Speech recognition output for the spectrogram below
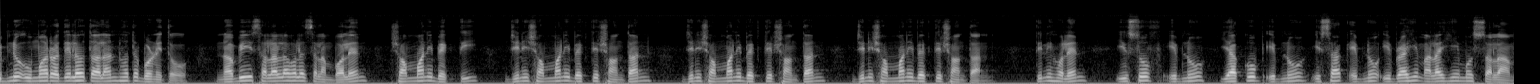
ইবনু উমর রদিল্লাহ তালান হতে বর্ণিত। নবী সাল্লাহ সাল্লাম বলেন, সম্মানী ব্যক্তি, যিনি সম্মানী ব্যক্তির সন্তান, যিনি সম্মানী ব্যক্তির সন্তান, যিনি সম্মানী ব্যক্তির সন্তান। তিনি হলেন ইউসুফ ইবনু ইয়াকুব ইবনু ইসাক ইবনু ইব্রাহিম আলাহিমুসাল্লাম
